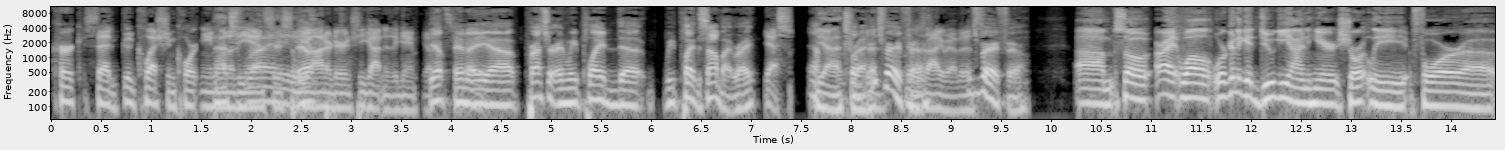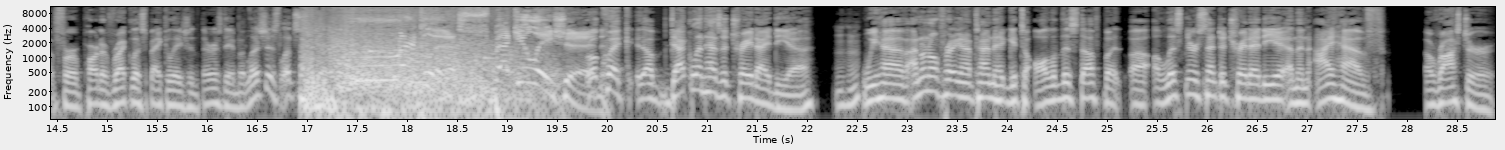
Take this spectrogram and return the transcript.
Kirk said good question, Courtney, in one of the right. answers, so we honored her and she got into the game. Yep, in a uh, presser, and we played the we played the soundbite, right? Yes. Yeah, that's So right. That's very fair. There's audio evidence. It's very fair. Um, so, all right. Well, we're going to get Doogie on here shortly for uh, for part of Reckless Speculation Thursday. But let's just let's just Reckless speculation. real quick. Uh, Declan has a trade idea. Mm-hmm. We have. I don't know if we're going to have time to get to all of this stuff, but uh, a listener sent a trade idea, and then I have a roster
